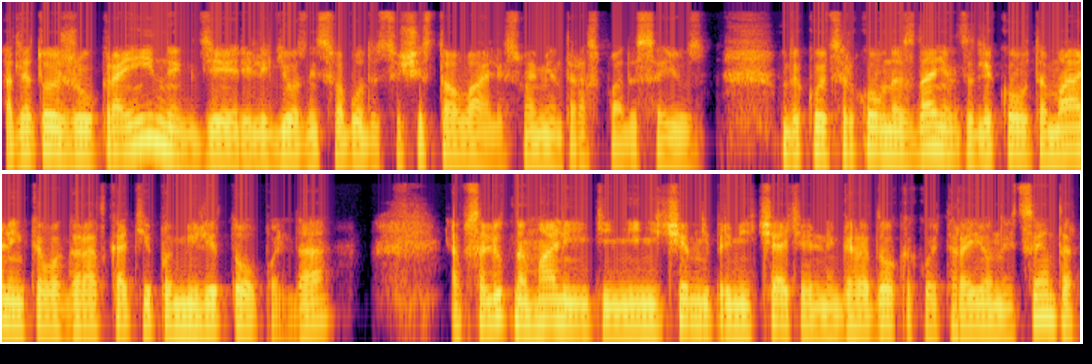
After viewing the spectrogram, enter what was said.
А для той же Украины, где религиозные свободы существовали с момента распада Союза, вот такое церковное здание это для какого-то маленького городка типа Мелитополь, да, абсолютно маленький, ничем не примечательный городок, какой-то районный центр,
